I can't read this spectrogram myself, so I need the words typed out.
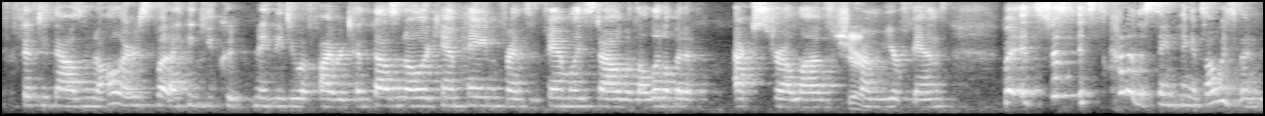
fifty thousand dollars, but I think you could maybe do a five or ten thousand dollar campaign, friends and family style, with a little bit of extra love sure. from your fans. But it's just it's kind of the same thing. It's always been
